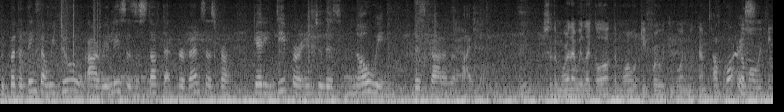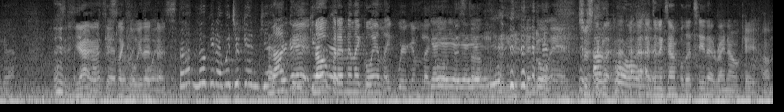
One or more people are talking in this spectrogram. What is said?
the, but the things that we do uh, release is the stuff that prevents us from getting deeper into this knowing this God of the Bible. So the more that we let go of, the more deeper we can go in with Him. Of course. The more we can get. Yeah, it's, get, it's like but, the way that, that Stop looking at what you can get. Not You're get, get no, it. but I mean like go in, like we're gonna let Yeah, go yeah, of yeah, this yeah, stuff yeah, yeah. and go in. So just like, Of like, course, as an example, let's say that right now, okay, um,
